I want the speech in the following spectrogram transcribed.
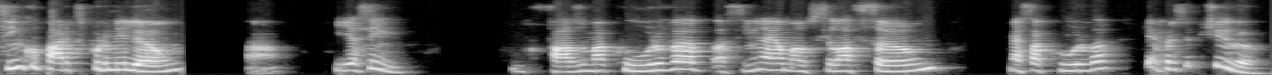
cinco partes por milhão. Tá? E assim, faz uma curva, assim, né, uma oscilação nessa curva que é perceptível.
